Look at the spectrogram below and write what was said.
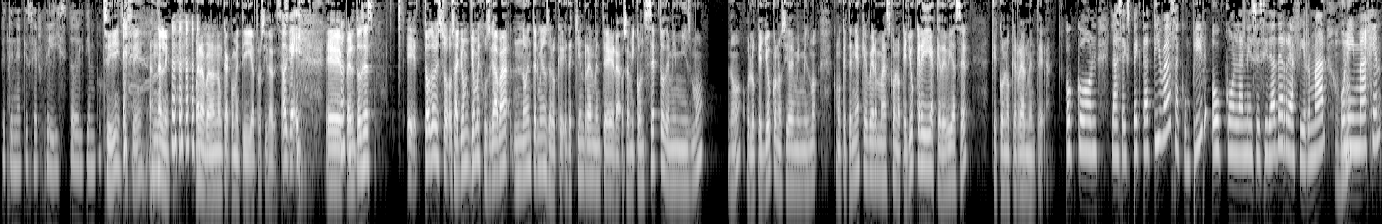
que tenía que ser feliz todo el tiempo. Sí, sí, sí, ándale. bueno, pero nunca cometí atrocidades. Ok. Eh, pero entonces, eh, todo eso, o sea, yo, yo me juzgaba no en términos de lo que, de quién realmente era, o sea, mi concepto de mí mismo, ¿no? O lo que yo conocía de mí mismo, como que tenía que ver más con lo que yo creía que debía ser que con lo que realmente era o con las expectativas a cumplir o con la necesidad de reafirmar una imagen,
